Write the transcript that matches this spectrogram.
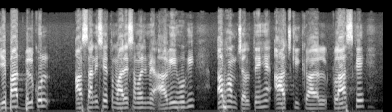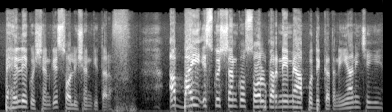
ये बात बिल्कुल आसानी से तुम्हारे समझ में आ गई होगी। अब हम चलते हैं आज की क्लास के पहले क्वेश्चन के सॉल्यूशन की तरफ़। अब भाई इस क्वेश्चन को सॉल्व करने में आपको दिक्कत नहीं आनी चाहिए।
